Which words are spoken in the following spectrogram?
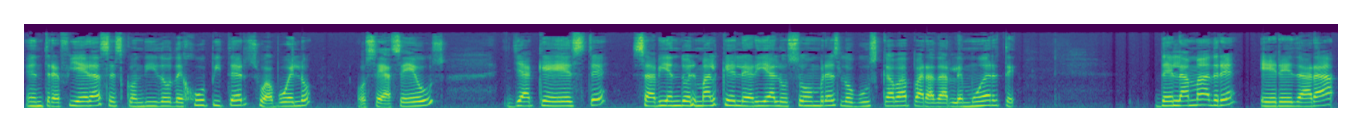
entre fieras, escondido de Júpiter, su abuelo, o sea, Zeus, ya que éste, sabiendo el mal que le haría a los hombres, lo buscaba para darle muerte. De la madre heredará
